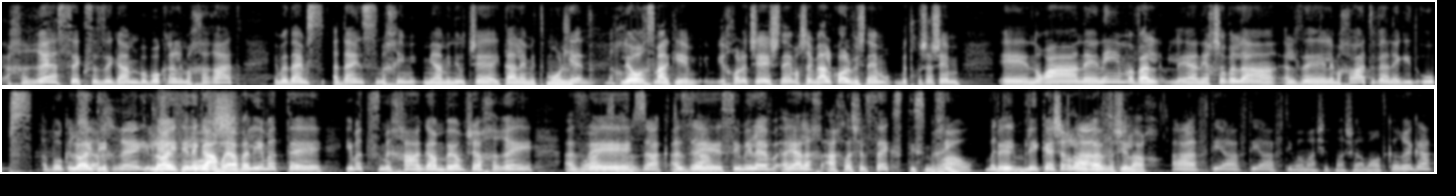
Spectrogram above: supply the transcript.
אחרי הסקס הזה, גם בבוקר למחרת, הם עדיין, עדיין שמחים מהמיניות שהייתה להם אתמול. כן, נכון. לאורך זמן, כי הם- יכול להיות ששניהם עכשיו עם אלכוהול, ושניהם בתחושה שהם אה, נורא נהנים, אבל אני אחשוב על, ה, על זה למחרת, ואני אגיד, אופס, הבוקר לא הייתי, שאחרי, לא כאב הייתי ראש. לגמרי, אבל אם את, אה, אם את שמחה גם ביום שאחרי, אז, וואי, זה אה, חזק, אז תודה. אה, שימי לב, היה לך אחלה של סקס, תשמחי. וואו, מדהים. בלי קשר לאורגזמה שלך. אהבתי, אהבתי, אהבתי ממש את מה שאמרת כרגע.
